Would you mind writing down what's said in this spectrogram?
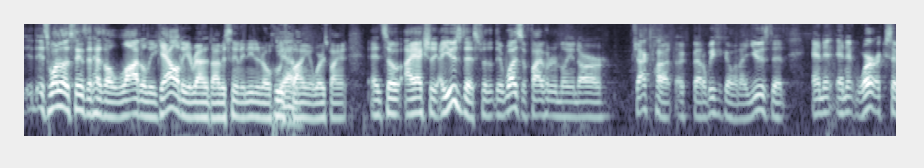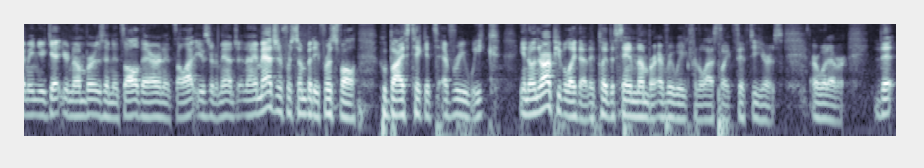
it's one of those things that has a lot of legality around it. Obviously, and they need to know who's Yeah. buying it, where's buying it. And so I actually I used this for the, there was a five hundred million dollar jackpot about a week ago, and I used it, and it and it works. I mean, you get your numbers, and it's all there, and it's a lot easier to manage. And I imagine for somebody, first of all, who buys tickets every week, you know, and there are people like that. They play the same number every week for the last like fifty years or whatever. That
